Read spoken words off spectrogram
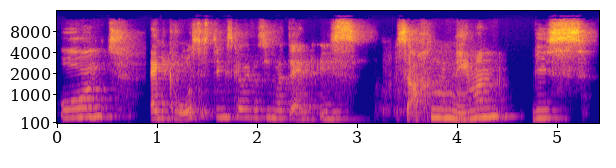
Und ein großes Ding, glaube ich, was ich mir denke, ist Sachen nehmen, wie es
